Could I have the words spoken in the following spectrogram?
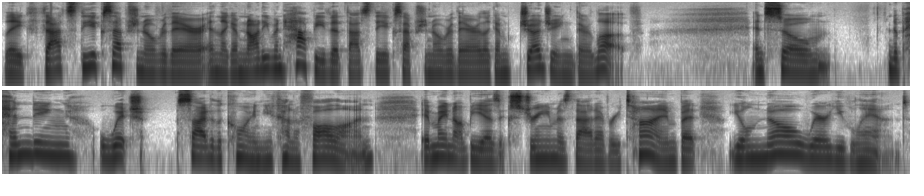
like that's the exception over there. And like, I'm not even happy that that's the exception over there. Like, I'm judging their love. And so, depending which side of the coin you kind of fall on, it might not be as extreme as that every time, but you'll know where you land.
